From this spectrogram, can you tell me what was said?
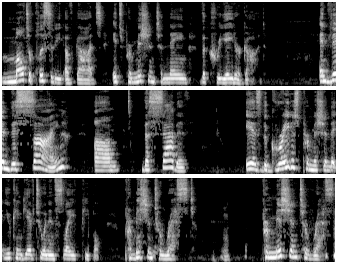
multiplicity of gods. It's permission to name the creator God. And then this sign, um, the Sabbath, is the greatest permission that you can give to an enslaved people permission to rest. Mm-hmm. Permission to rest.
